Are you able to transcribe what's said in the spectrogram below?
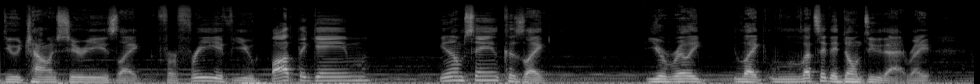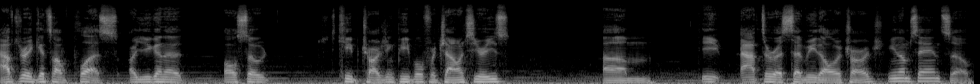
do challenge series like for free if you bought the game. You know what i'm saying? Because like you're really like let's say they don't do that right? After it gets off plus are you gonna also keep charging people for challenge series um after a $70 charge you know what i'm saying? So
